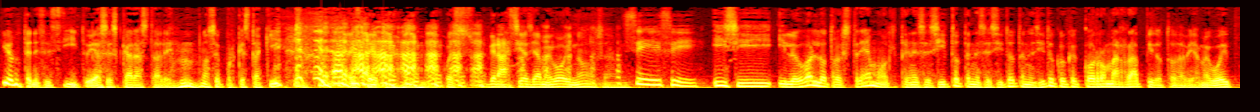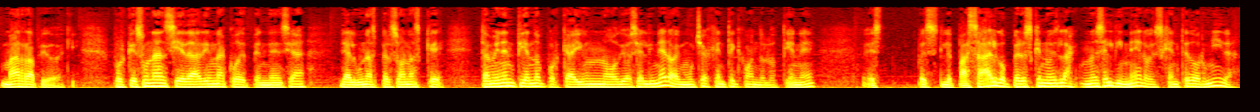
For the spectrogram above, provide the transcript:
yo no te necesito y haces cara hasta de, mm, no sé por qué está aquí. Este, pues gracias, ya me voy, ¿no? sí, sí. Y si, y luego el otro extremo, te necesito, te necesito, te necesito, creo que corro más rápido todavía, me voy más rápido de aquí. Porque es una ansiedad y una codependencia de algunas personas que también entiendo porque hay un odio hacia el dinero. Hay mucha gente que cuando lo tiene pues le pasa algo, pero es que no es, la, no es el dinero, es gente dormida.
